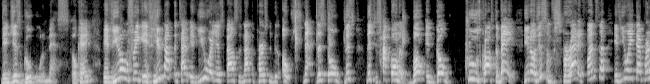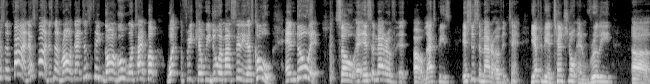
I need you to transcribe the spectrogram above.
then just Google the mess. Okay. If you don't freak, if you're not the type, if you or your spouse is not the person to be, oh snap, let's go, let's let's just hop on a boat and go cruise across the bay. You know, just some sporadic fun stuff. If you ain't that person, fine, that's fine. There's nothing wrong with that. Just freaking go on Google and type up what the freak can we do in my city. That's cool. And do it. So it's a matter of oh, last piece. It's just a matter of intent. You have to be intentional and really uh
